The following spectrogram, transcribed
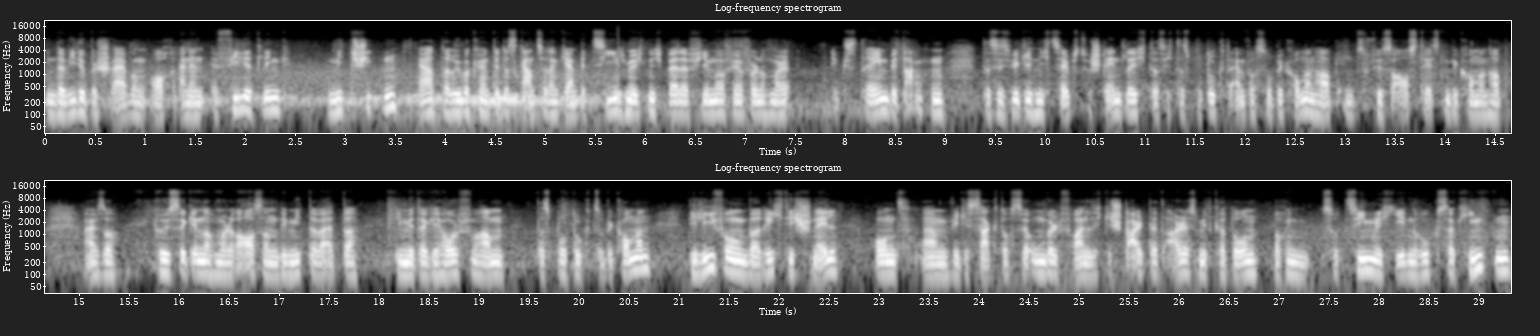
in der Videobeschreibung auch einen Affiliate-Link mitschicken. Ja, darüber könnt ihr das Ganze dann gern beziehen. Ich möchte mich bei der Firma auf jeden Fall nochmal extrem bedanken. Das ist wirklich nicht selbstverständlich, dass ich das Produkt einfach so bekommen habe und fürs Austesten bekommen habe. Also Grüße gehen nochmal raus an die Mitarbeiter, die mir da geholfen haben, das Produkt zu bekommen. Die Lieferung war richtig schnell und ähm, wie gesagt auch sehr umweltfreundlich gestaltet. Alles mit Karton, auch in so ziemlich jeden Rucksack hinten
